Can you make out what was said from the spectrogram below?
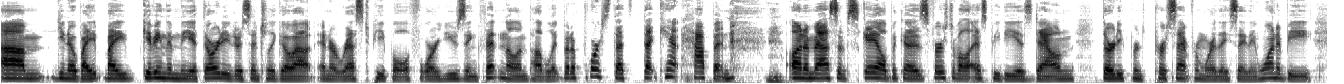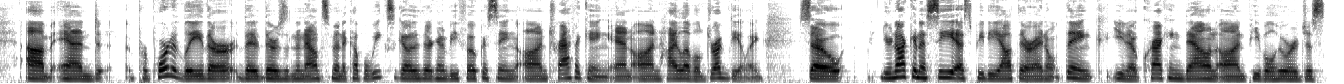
Um, you know, by by giving them the authority to essentially go out and arrest people for using fentanyl in public. But of course, that that can't happen on a massive scale because, first of all, SPD is down thirty percent from where they say they want to be, um, and purportedly, there, there there's an announcement a couple weeks ago that they're going to be focusing on trafficking and on high level drug dealing. So you're not going to see SPD out there, I don't think, you know, cracking down on people who are just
